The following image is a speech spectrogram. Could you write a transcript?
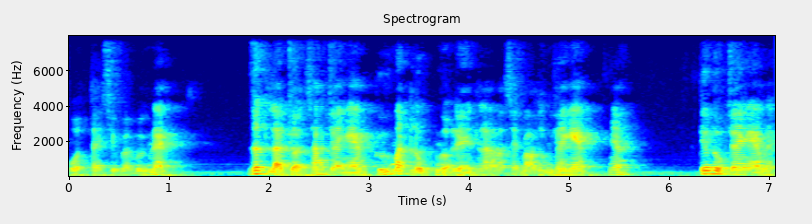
hột tài xỉu cảm ứng này. Rất là chuẩn xác cho anh em cứ mặt lục ngửa lên là nó sẽ báo dung cho anh em nhé tiếp tục cho anh em này.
